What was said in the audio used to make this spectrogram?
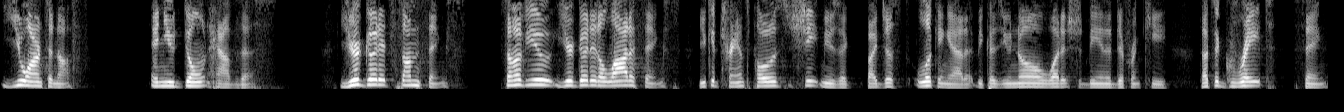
you aren't enough. And you don't have this. You're good at some things. Some of you, you're good at a lot of things. You could transpose sheet music by just looking at it because you know what it should be in a different key. That's a great thing.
